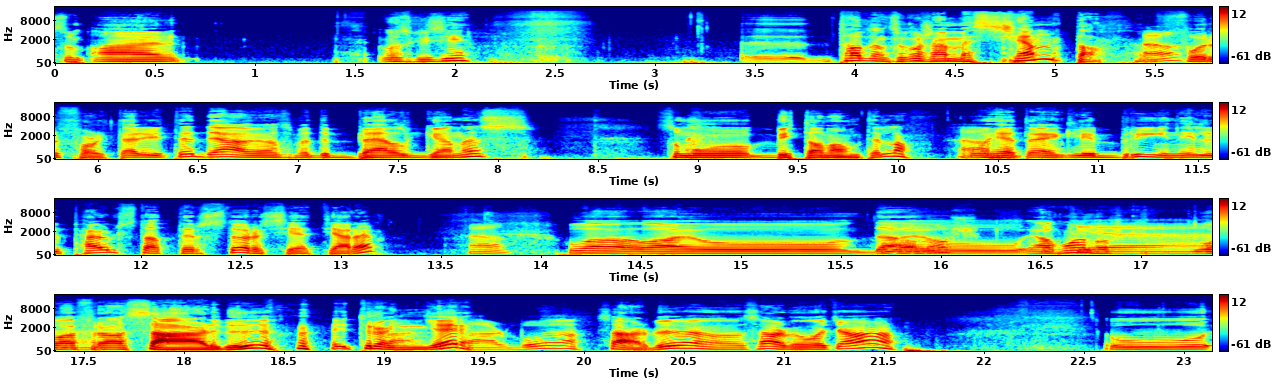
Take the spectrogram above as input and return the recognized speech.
som er Hva skal vi si? Eh, Ta den som kanskje er mest kjent da Ja. for folk der ute. Det er jo en som heter Bell Gunness. Som hun bytta navn til. da Ja. Hun heter egentlig Brynhild Paulsdatter Størkjetgjerde. Ja. Hun, er- hun er jo Det er jo norsk, Ja, hun er norsk. Hun er fra Selbu i Trønger. Selbu, ja. Selbu, jeg. Hun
